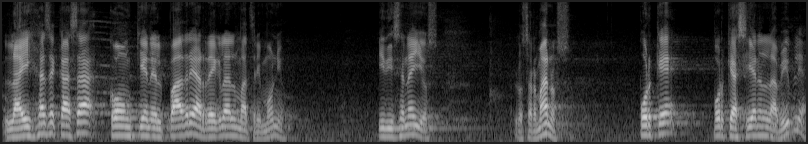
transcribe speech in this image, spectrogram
La hija se casa con quien el padre arregla el matrimonio. Y dicen ellos, los hermanos, ¿por qué? Porque así era en la Biblia.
